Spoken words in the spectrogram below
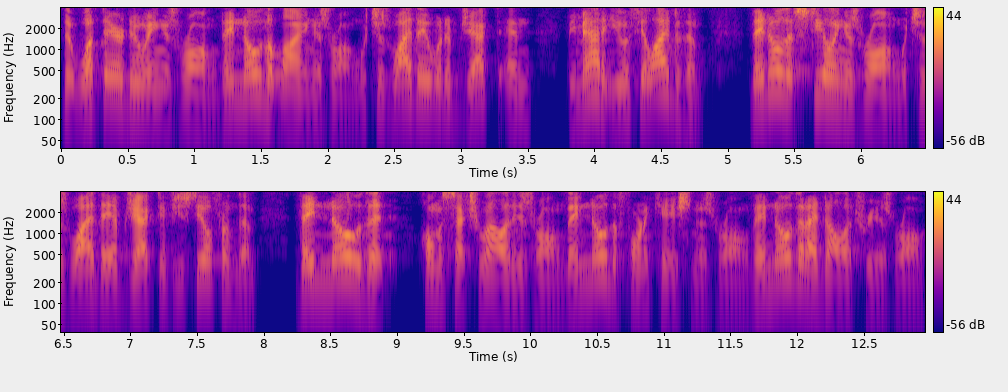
that what they are doing is wrong. They know that lying is wrong, which is why they would object and be mad at you if you lied to them. They know that stealing is wrong, which is why they object if you steal from them. They know that homosexuality is wrong. They know that fornication is wrong. They know that idolatry is wrong.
